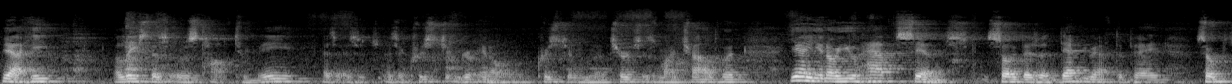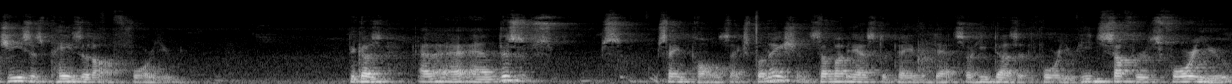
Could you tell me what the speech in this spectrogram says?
yeah, he, at least as it was taught to me as, as, a, as a Christian, you know, Christian church is my childhood yeah, you know, you have sins, so there's a debt you have to pay. So Jesus pays it off for you. Because, and, and this is St. Paul's explanation. Somebody has to pay the debt, so he does it for you. He suffers for you,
